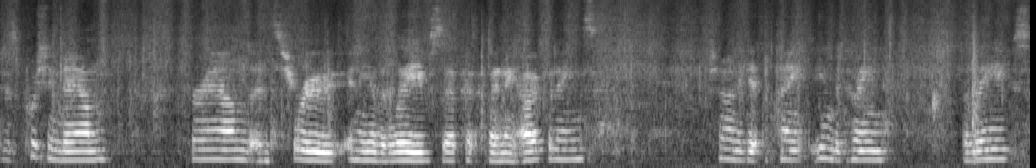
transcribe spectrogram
Just pushing down around and through any of the leaves that have any openings. Trying to get the paint in between the leaves.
